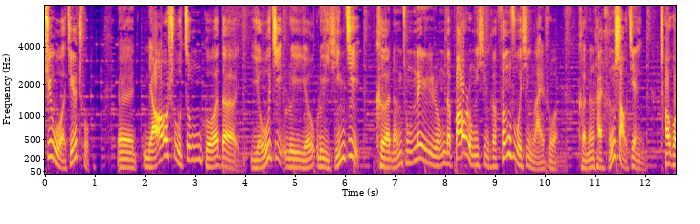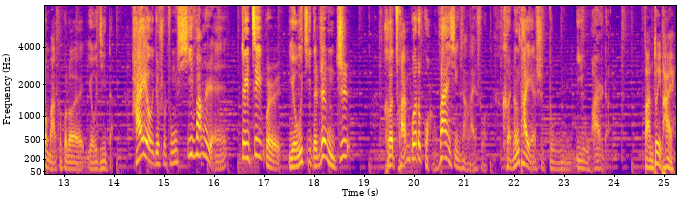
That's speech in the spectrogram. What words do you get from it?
据我接触，呃，描述中国的游记、旅游、旅行记。可能从内容的包容性和丰富性来说，可能还很少见超过《马可·波罗游记》的。还有就是从西方人对这本游记的认知和传播的广泛性上来说，可能它也是独一无二的。反对派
